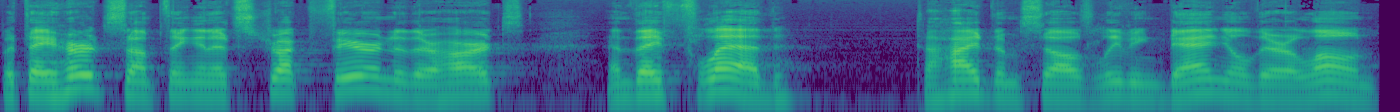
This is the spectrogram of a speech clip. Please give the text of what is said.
but they heard something, and it struck fear into their hearts, and they fled to hide themselves, leaving Daniel there alone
